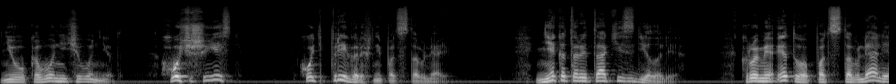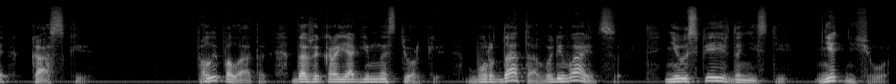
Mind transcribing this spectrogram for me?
Ни у кого ничего нет. Хочешь есть? Хоть пригоршни подставляй. Некоторые так и сделали. Кроме этого подставляли каски, полы палаток, даже края гимнастерки. Бурдата выливается. Не успеешь донести. Нет ничего.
